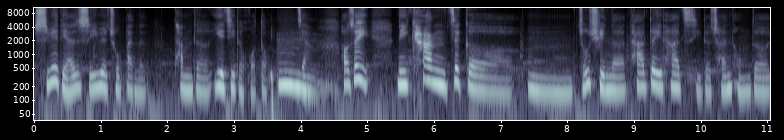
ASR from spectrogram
十月底还是十一月初办的。他们的业绩的活动，嗯，这样好，所以你看这个，嗯，族群呢，他对他自己的传统的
